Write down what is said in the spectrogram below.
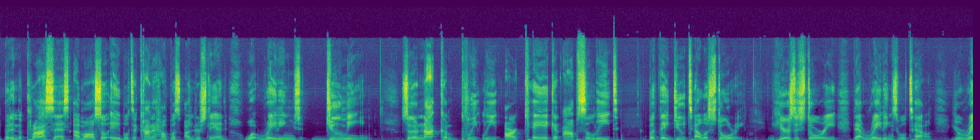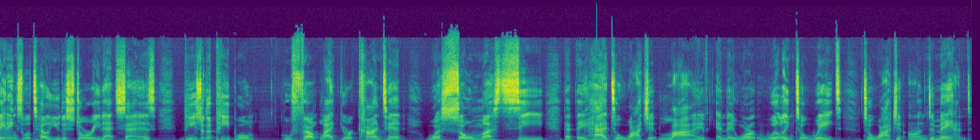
But in the process, I'm also able to kind of help us understand what ratings do mean. So they're not completely archaic and obsolete, but they do tell a story. And here's a story that ratings will tell. Your ratings will tell you the story that says, these are the people who felt like your content was so must see that they had to watch it live and they weren't willing to wait to watch it on demand.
